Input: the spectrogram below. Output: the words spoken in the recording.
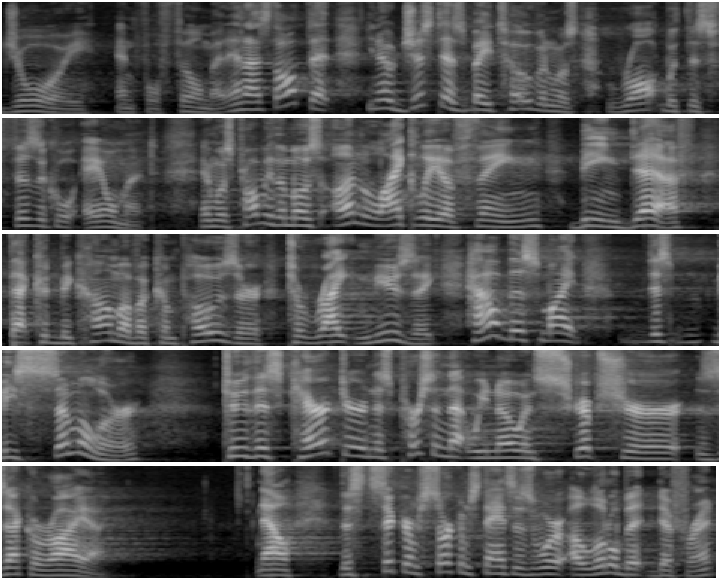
joy and fulfillment. And I thought that, you know, just as Beethoven was wrought with this physical ailment and was probably the most unlikely of thing being deaf that could become of a composer to write music, how this might just be similar to this character and this person that we know in scripture, Zechariah. Now, the circumstances were a little bit different,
